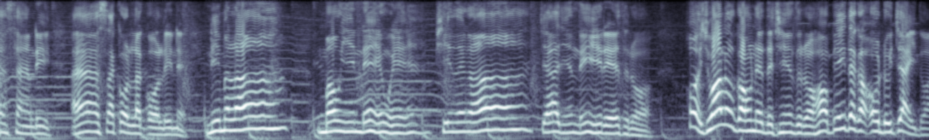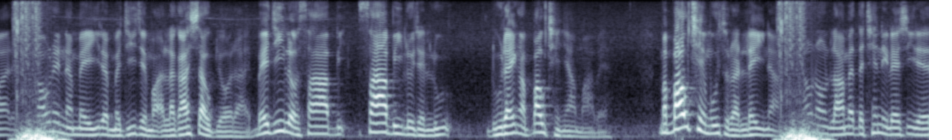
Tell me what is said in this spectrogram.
န်ဆန်လေးအာစက်ကော့လက်ကော့လေးနဲ့နေမလားမောင်ရင်တဲ့ဝင်ဖြင်းစကားကြားခြင်းသေးတယ်ဆိုတော့ဟောရွာလို့ကောင်းတဲ့တခြင်းဆိုတော့ဟောပြိတ္တကအော်တိုကြိုက်သွားတယ်ကောင်းတဲ့နာမည်ကြီးတဲ့မကြီးချင်မှာအလကားလျှောက်ပြောတာပဲကြီးလို့စားပြီးစားပြီးလို့ချင်လူလူတိုင်းကပေါက်ချင်ကြမှာပဲမပေါက်ချင်ဘူးဆိုတာလိမ့်နာနောက်နောက်လာမဲ့တခြင်းတွေလည်းရှိတယ်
